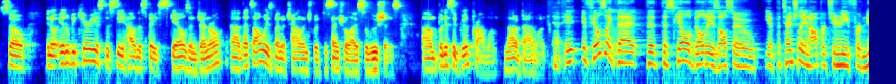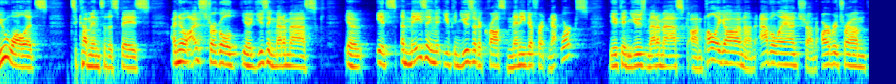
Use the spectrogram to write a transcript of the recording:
So, you know, it'll be curious to see how the space scales in general. Uh, that's always been a challenge with decentralized solutions. Um, but it's a good problem, not a bad one. Yeah, it, it feels like that the, the scalability is also you know, potentially an opportunity for new wallets to come into the space. I know I've struggled, you know, using MetaMask. You know, it's amazing that you can use it across many different networks. You can use MetaMask on Polygon, on Avalanche, on Arbitrum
